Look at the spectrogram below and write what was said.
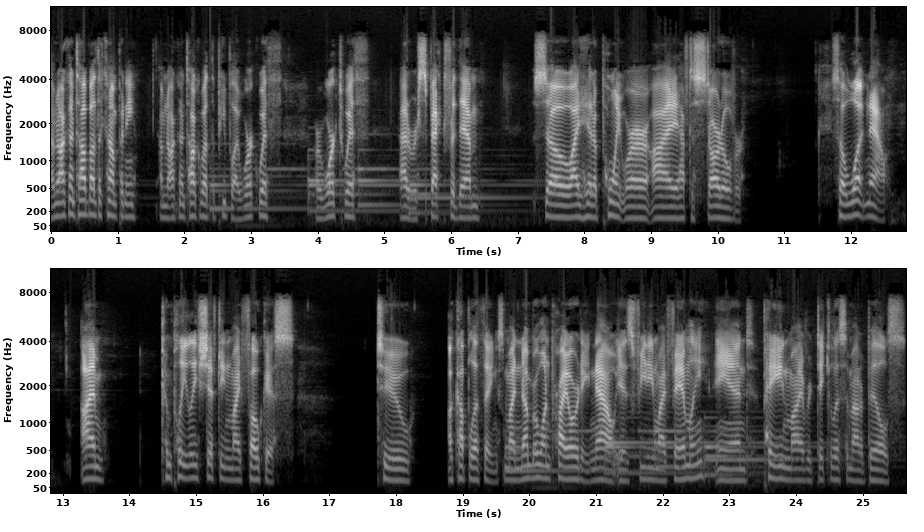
I'm not going to talk about the company. I'm not going to talk about the people I work with or worked with out of respect for them. So I hit a point where I have to start over. So what now? I'm completely shifting my focus to a couple of things. My number one priority now is feeding my family and paying my ridiculous amount of bills.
